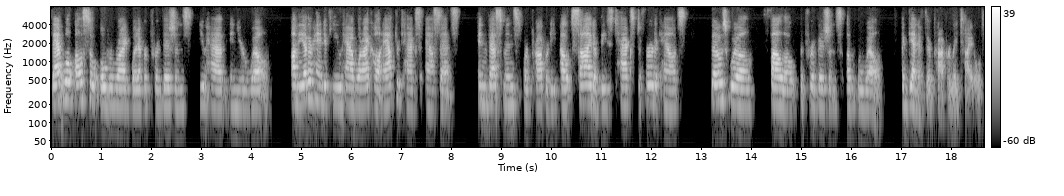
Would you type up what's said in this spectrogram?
That will also override whatever provisions you have in your will. On the other hand, if you have what I call after tax assets, investments or property outside of these tax deferred accounts, those will follow the provisions of the will, again, if they're properly titled.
